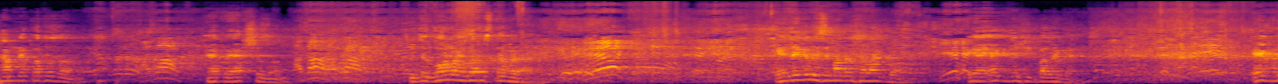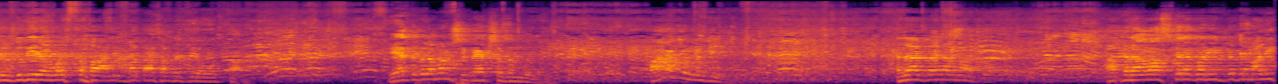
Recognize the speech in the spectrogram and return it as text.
সামনে কতজন? হ্যাঁ একশো জন। কিন্তু গণ এবারস না বেড়া এর লেগে মাদ্রাসা লাগবে। এ একজন শিখবার লেগে একজন যদি অবস্থা আপনার আওয়াজ করে করে ইজ্জতের মালিক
